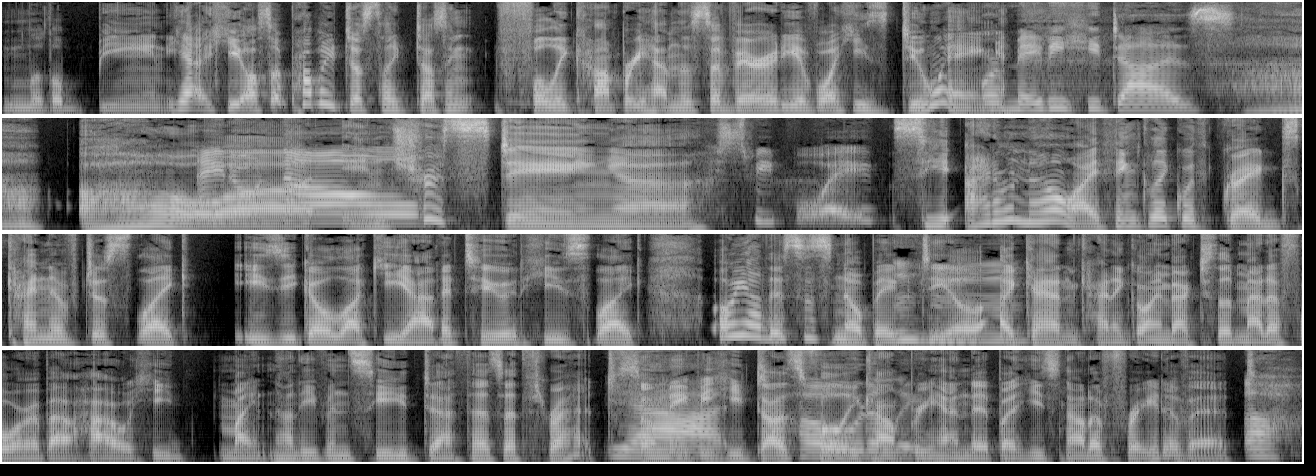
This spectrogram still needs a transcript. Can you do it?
little bean. Yeah, he also probably just like doesn't fully comprehend the severity of what he's doing. or maybe he does. oh, I don't uh, know. interesting. Sweet boy. See, I don't know. I think like with Greg's kind of just like easy go lucky attitude, he's like, oh yeah, this is no big Mm-hmm. deal. Again, kind of going back to the metaphor about how he might not even see death as a threat. so maybe he does fully comprehend it, but he's not afraid of it. Oh,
